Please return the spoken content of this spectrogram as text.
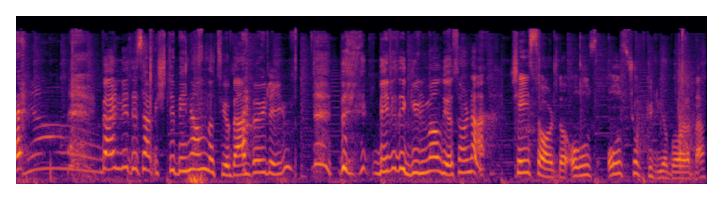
ben ne desem işte beni anlatıyor. Ben böyleyim. beni de gülme alıyor. Sonra şey sordu. Oğuz Oğuz çok gülüyor bu arada.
